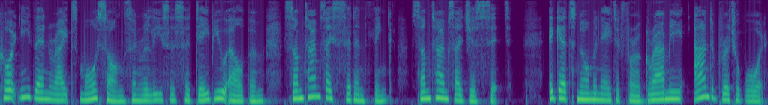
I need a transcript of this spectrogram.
Courtney then writes more songs and releases her debut album, Sometimes I Sit and Think, Sometimes I Just Sit. It gets nominated for a Grammy and a Brit Award.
